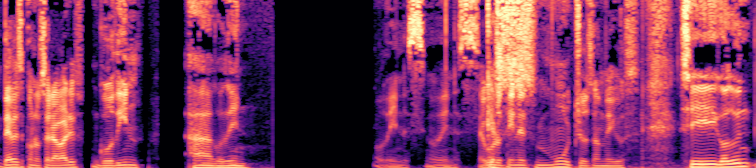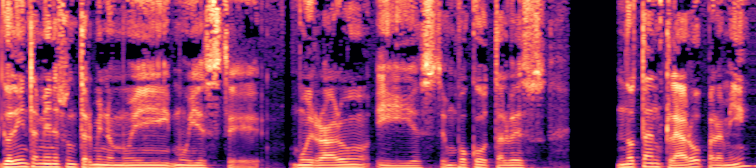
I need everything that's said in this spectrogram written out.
debes conocer a varios. Godín. Ah, Godín. Godines, Godines. Seguro es- tienes muchos amigos. Sí, Godín, Godín también es un término muy, muy, este, muy raro y, este, un poco tal vez no tan claro para mí,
